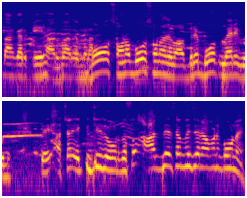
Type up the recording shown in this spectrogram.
ਤਾਂ ਕਰਕੇ ਹਰ ਵਾਰ ਮਨਾ ਬਹੁਤ ਸੋਹਣਾ ਬਹੁਤ ਸੋਹਣਾ ਜਵਾਬ ਵੀਰੇ ਬਹੁਤ ਵੈਰੀ ਗੁੱਡ ਤੇ ਅੱਛਾ ਇੱਕ ਚੀਜ਼ ਹੋਰ ਦੱਸੋ ਅੱਜ ਦੇ ਸਮੇਂ 'ਚ ਰਾਵਣ ਕੌਣ ਹੈ?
